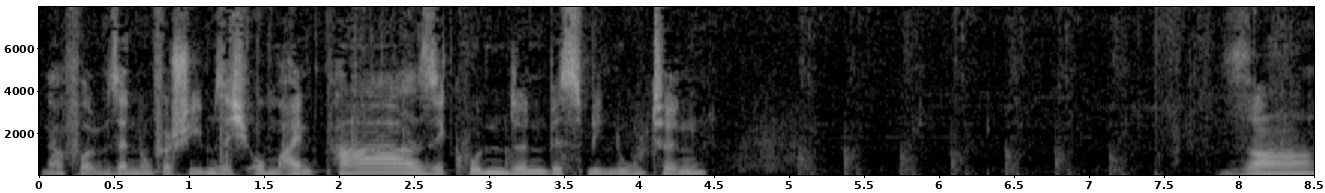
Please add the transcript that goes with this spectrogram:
Die nachfolgenden Sendungen verschieben sich um ein paar Sekunden bis Minuten. So.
